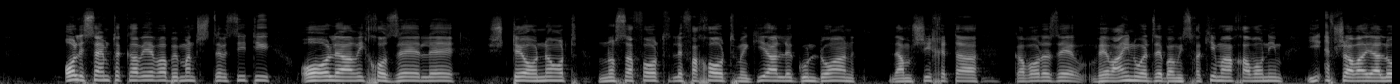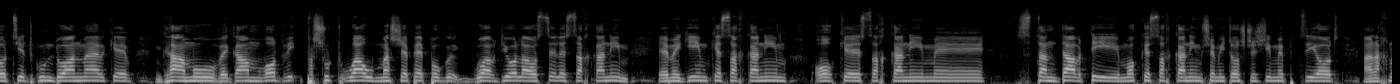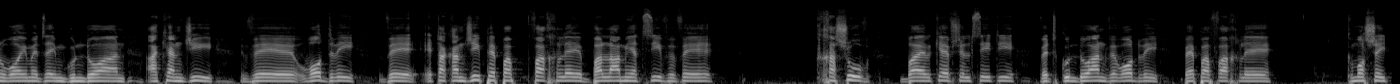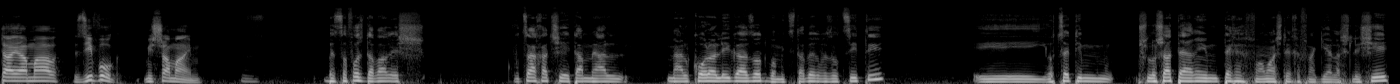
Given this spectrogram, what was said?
או לסיים את הקריירה במנצ'סטר סיטי, או להאריך חוזה לשתי עונות נוספות לפחות. מגיע לגונדואן להמשיך את הכבוד הזה, וראינו את זה במשחקים האחרונים. אי אפשר היה להוציא את גונדואן מהרכב, גם הוא וגם רודרי, פשוט וואו, מה שפפו גוארדיולה עושה לשחקנים. הם מגיעים כשחקנים, או כשחקנים... אה, סטנדרטיים, או כשחקנים שמתאוששים מפציעות. אנחנו רואים את זה עם גונדואן, אקנג'י ורודרי, ואת אקנג'י פפ הפך לבלם יציב וחשוב בהרכב של סיטי, ואת גונדואן ורודרי פפ הפך ל... כמו שאיתי אמר, זיווג משמיים. בסופו של דבר יש קבוצה אחת שהיא הייתה מעל, מעל כל הליגה הזאת במצטבר, וזאת סיטי. היא יוצאת עם שלושה תארים, תכף, ממש תכף נגיע לשלישי,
